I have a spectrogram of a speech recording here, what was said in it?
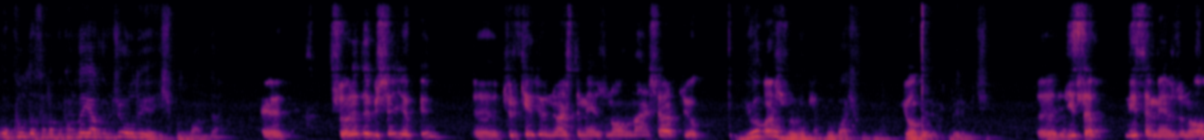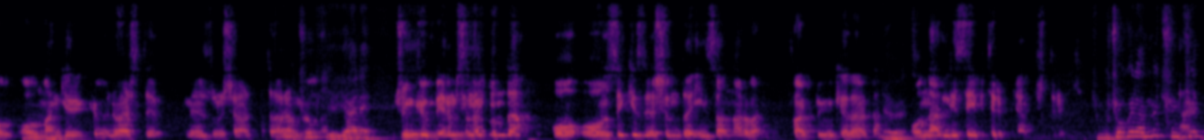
okul da sana bu konuda yardımcı oluyor iş bulmanda. Evet. Şöyle de bir şey yapayım. Ee, Türkiye'de üniversite mezunu olman şartı yok. Yok mu bu, bu başvuru bu Yok. bölüm, bölüm için? Ee, lise lise mezunu ol- olman gerekiyor. Üniversite mezunu şartı aramıyorlar. çok iyi. Yani Çünkü e, benim sınıfımda o 18 yaşında insanlar var farklı ülkelerden. evet. Onlar liseyi bitirip gelmiş direkt. Şimdi bu çok önemli çünkü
